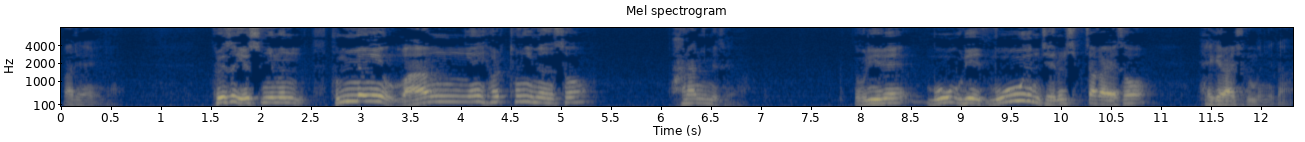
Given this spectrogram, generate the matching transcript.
마리아에게. 그래서 예수님은 분명히 왕의 혈통이면서 하나님이세요. 우리의, 우리의 모든 죄를 십자가에서 해결하신 분이다.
